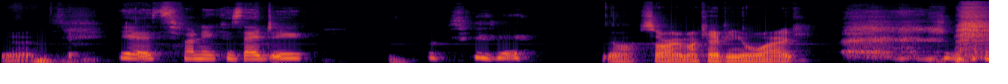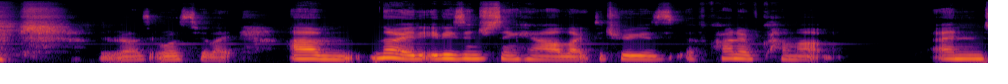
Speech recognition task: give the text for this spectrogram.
Yeah. Yeah, it's funny because they do. Excuse me. Oh, sorry, am I keeping you awake? didn't realize it was too late. Um, no, it, it is interesting how like the triggers have kind of come up, and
